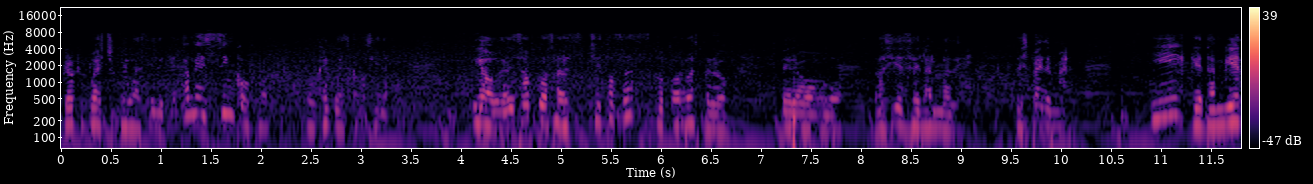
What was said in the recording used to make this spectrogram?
creo que puedes chocar así de que dame cinco con, gente desconocida. Digo, son cosas chistosas, cotorras, pero, pero así es el alma de, de Spider-Man. Y que también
